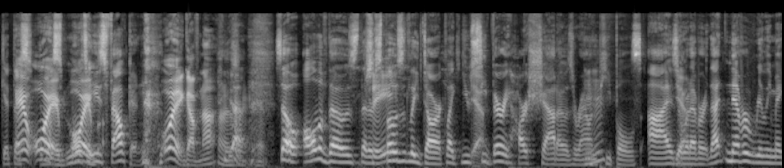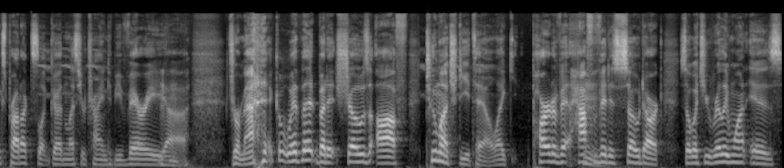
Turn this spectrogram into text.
get this, Hey, oi, this oi, Maltese Falcon. Oi, governor. Yeah. So all of those that are See? supposedly dark, like you Yeah. Mm-hmm. see very harsh shadows around people's eyes Yeah. or whatever. That never really makes products look good unless you're trying to be very Mm-hmm. uh, dramatic with it. But it shows off too much detail. Like part of it, half Hmm. of it is so dark. So what you really want is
